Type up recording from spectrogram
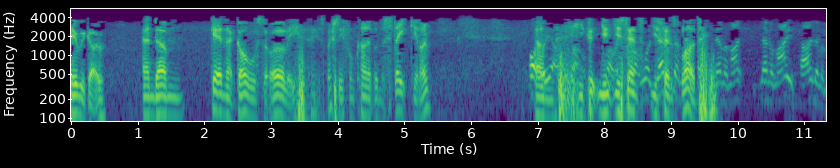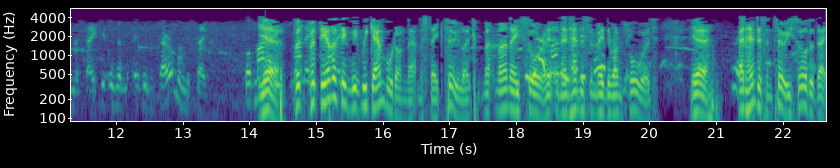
here we go, and um, getting that goal so early, especially from kind of a mistake, you know. Oh, Um, yeah, well, you could- you- well, you sense- well, you sense blood. mistake. Never mind, never mind, kind of a mistake. It was a, it was a terrible mistake. But Mane, yeah, but Mane- but the other Mane- thing we we gambled on that mistake too. Like Mane saw yeah, it, and then Henderson made the run forward. Yeah. And Henderson too. He saw that that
